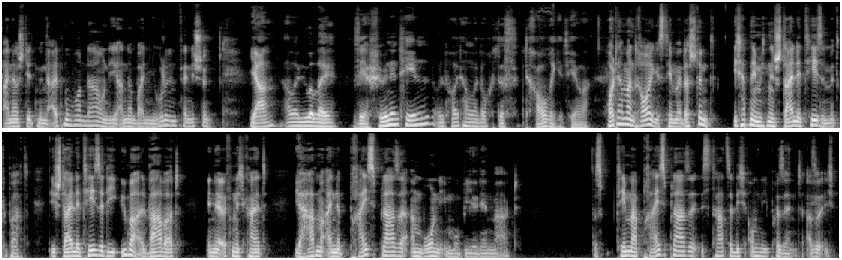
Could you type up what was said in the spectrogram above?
Einer steht mit dem Alpenhorn da und die anderen beiden jodeln, fände ich schön. Ja, aber nur bei sehr schönen Themen und heute haben wir doch das traurige Thema. Heute haben wir ein trauriges Thema, das stimmt. Ich habe nämlich eine steile These mitgebracht. Die steile These, die überall wabert in der Öffentlichkeit. Wir haben eine Preisblase am Wohnimmobilienmarkt. Das Thema Preisblase ist tatsächlich omnipräsent. Also ich,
